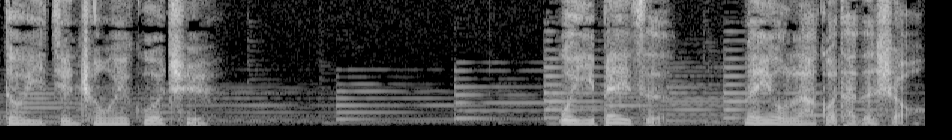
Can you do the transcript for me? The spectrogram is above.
都已经成为过去，我一辈子没有拉过他的手。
